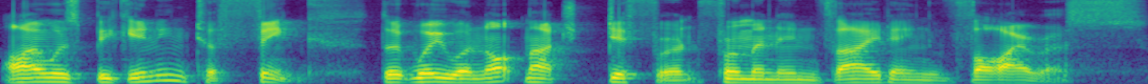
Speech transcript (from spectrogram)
I was beginning to think that we were not much different from an invading virus.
